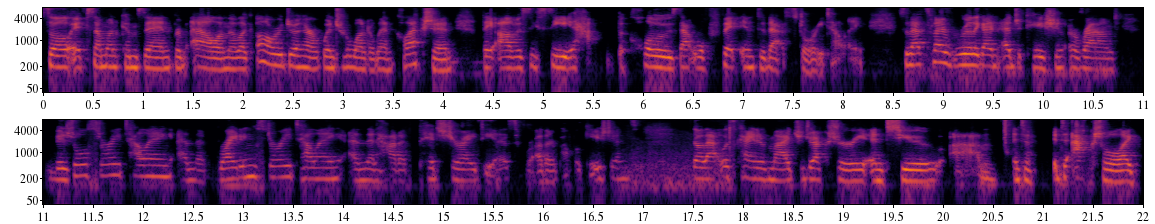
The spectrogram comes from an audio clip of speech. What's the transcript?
So if someone comes in from Elle and they're like, oh, we're doing our Winter Wonderland collection, they obviously see the clothes that will fit into that storytelling. So that's when I really got an education around visual storytelling and then writing storytelling and then how to pitch your ideas for other publications. So that was kind of my trajectory into um, into into actual like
